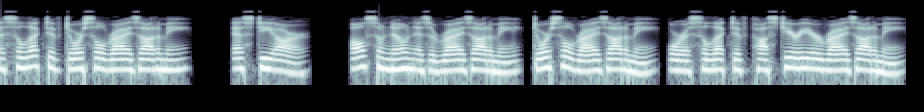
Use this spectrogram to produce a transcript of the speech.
A selective dorsal rhizotomy, SDR, also known as a rhizotomy, dorsal rhizotomy, or a selective posterior rhizotomy,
